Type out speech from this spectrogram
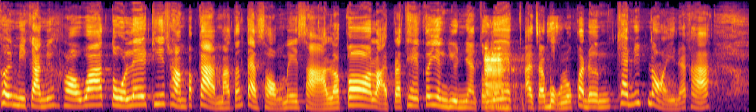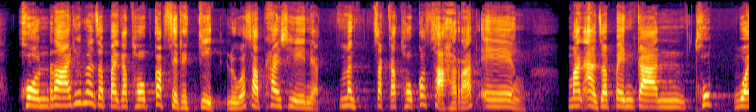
เคยมีการวิเคราะห์ว่าตัวเลขที่ทรัมป์ประกาศมาตั้งแต่ 2 เมษาแล้วก็หลายประเทศก็ยังยืนยันตัวเลข อาจจะบวกลบกว่าเดิมแค่นิดหน่อยนะคะ ผลร้ายที่มันจะไปกระทบกับเศรษฐกิจ หรือว่าซัพพลายเชนเนี่ยมันจะกระทบกับสหรัฐเองมันอาจจะเป็นการทุบไว้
